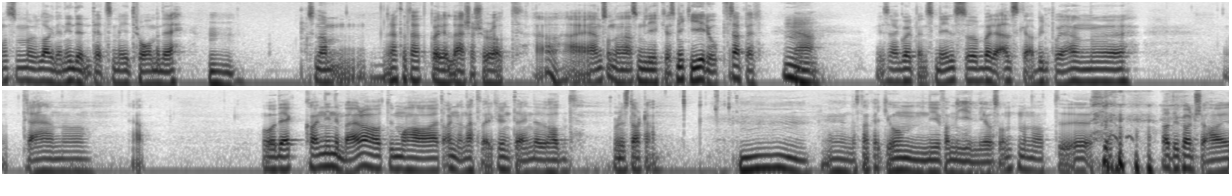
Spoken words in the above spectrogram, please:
og så må du lage en identitet som er i tråd med det. Så de rett og slett bare lærer seg sjøl at ja, jeg er en sånn som liker som ikke gir opp, f.eks. Ja. Hvis jeg går på en smil, så bare elsker jeg å begynne på igjen. øh, Og trene og ja. Og det kan innebære da, at du må ha et annet nettverk rundt deg enn det du hadde når du starta. Da snakker jeg ikke om ny familie, og sånt, men at, øh, at du kanskje har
